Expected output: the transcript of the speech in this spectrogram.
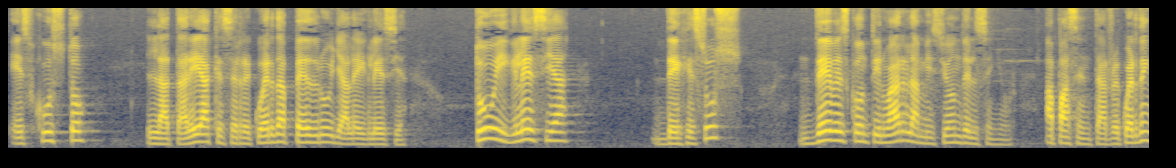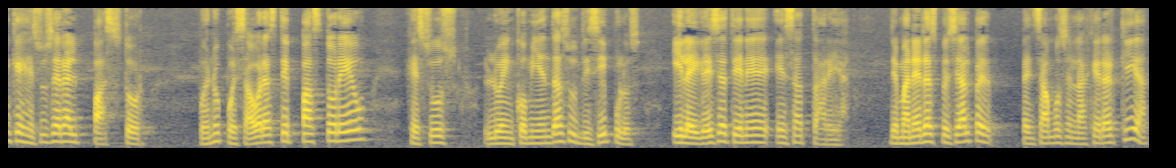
es justo la tarea que se recuerda a Pedro y a la iglesia. tu iglesia de Jesús, debes continuar la misión del Señor, apacentar. Recuerden que Jesús era el pastor. Bueno, pues ahora este pastoreo Jesús lo encomienda a sus discípulos y la iglesia tiene esa tarea. De manera especial pensamos en la jerarquía,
